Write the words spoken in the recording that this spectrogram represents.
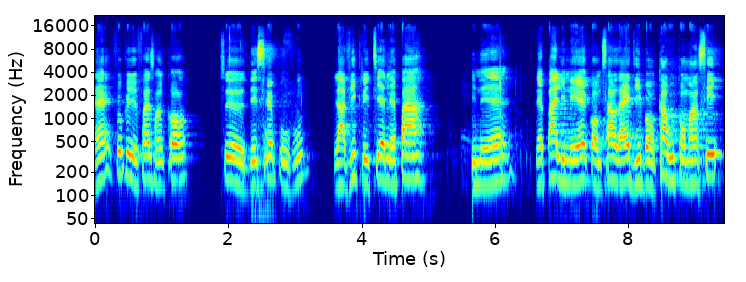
Hein? Il faut que je fasse encore ce dessin pour vous. La vie chrétienne n'est pas linéaire, n'est pas linéaire comme ça. Vous avez dit, bon, quand vous commencez,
